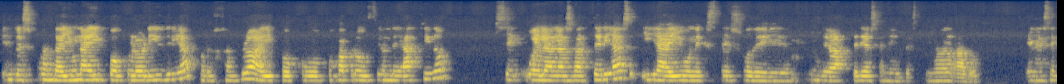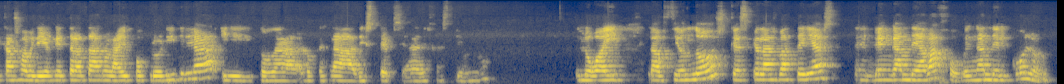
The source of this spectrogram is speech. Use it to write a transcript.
Entonces, cuando hay una hipocloridria, por ejemplo, hay poca producción de ácido, se cuelan las bacterias y hay un exceso de, bacterias en el intestino delgado. En ese caso habría que tratar la hipocloridria y toda lo que es la dispepsia, la digestión. Luego hay la opción 2, que es que las bacterias eh, vengan de abajo, vengan del colon,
